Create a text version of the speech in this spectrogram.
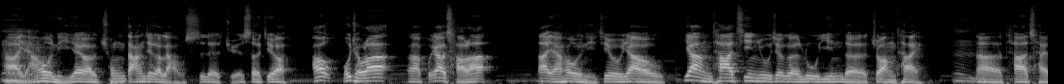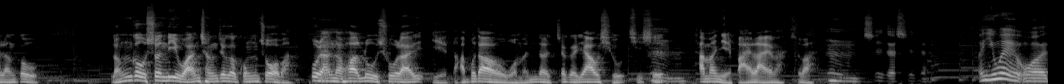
啊。嗯然后你要充当这个老师的角色，就要好不吵了啊，不要吵了。那然后你就要让他进入这个录音的状态，嗯那他才能够能够顺利完成这个工作吧。不然的话，录出来也达不到我们的这个要求，其实嗯他们也白来嘛，是吧？嗯，是的，是的，呃因为我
